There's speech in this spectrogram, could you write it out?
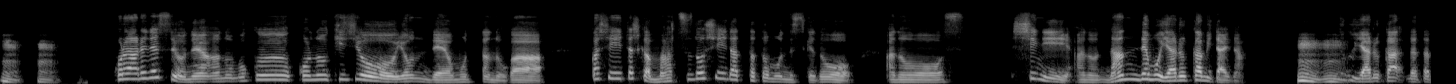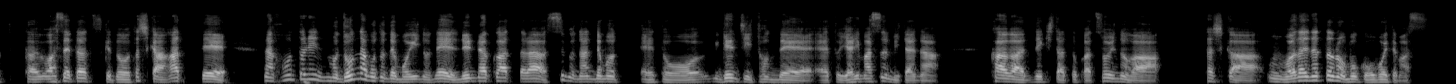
うん、うん。これあれですよね。あの、僕、この記事を読んで思ったのが、昔、確か松戸市だったと思うんですけど、あの、市に、あの、何でもやるかみたいな、うんうん、すぐやるかだったか忘れたんですけど、確かあって、な本当にもうどんなことでもいいので、連絡あったらすぐ何でも、えっ、ー、と、現地に飛んで、えっ、ー、と、やりますみたいなカーができたとか、そういうのが、確か、うん、話題になったのを僕覚えてます。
